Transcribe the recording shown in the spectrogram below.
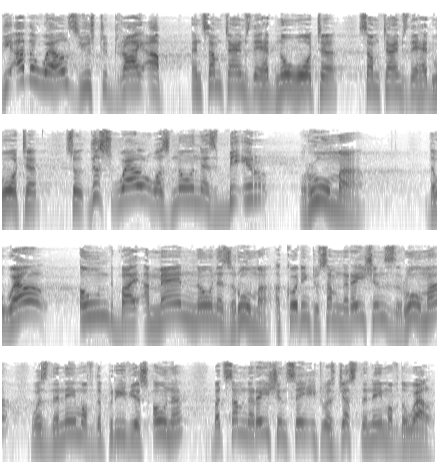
The other wells used to dry up, and sometimes they had no water, sometimes they had water. So this well was known as Bi'r Ruma. The well owned by a man known as Ruma. According to some narrations, Ruma was the name of the previous owner, but some narrations say it was just the name of the well.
